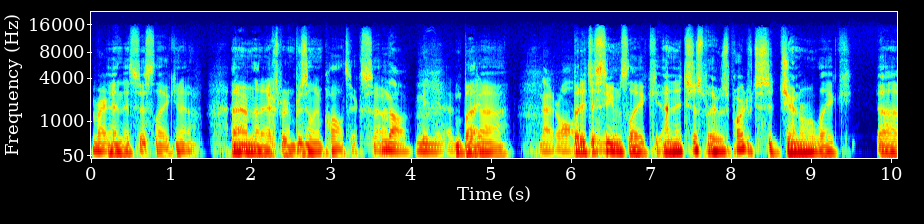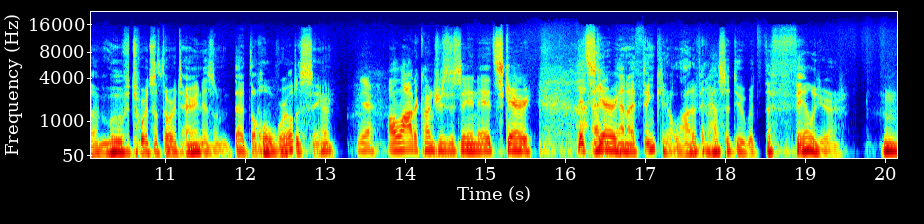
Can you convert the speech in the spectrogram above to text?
Right. And it's just like, you know, and I'm not an expert in Brazilian politics, so no, I mean, but uh not at all. but it just seems like and it's just it was part of just a general like uh move towards authoritarianism that the whole world is seeing. yeah, a lot of countries are seeing it. It's scary. It's And- scary. And, I think you know, a lot of it has to do with the failure Hmm.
